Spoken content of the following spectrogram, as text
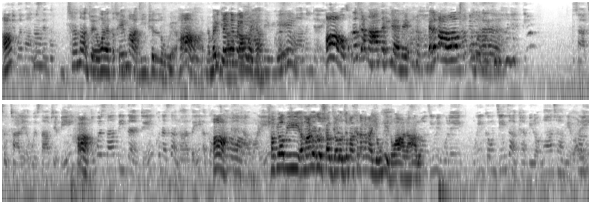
ဟာဒီပွဲမှာဝတ်ဆင်ဖို့ချမ်းသာကြွယ်ဝတဲ့တထေးမကြီးဖြစ်လို့ရဟာနမိတ်တွေကတော့ကောင်းလိုက်တာ85သိန်းတန်အော် 85သိန်းတန်နဲ့ဒါလည်းပါဦးစာချုပ်ထားတဲ့အဝတ်စားဖြစ်ပြီးဟာအဝတ်စားတီးတန့်တင်85သိန်းအကောင်ဟာခံထားပါတယ်ရှောက်ပြောပြီးအမားတို့အဲ့လိုရှောက်ပြောလို့ကျွန်မခဏခဏယုံနေသွားတာလို့တော်ကြီးတွေကိုလည်းဝင်ကုန်ကြီးကြခံပြီးတော့ငားချခဲ့ပါတယ်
